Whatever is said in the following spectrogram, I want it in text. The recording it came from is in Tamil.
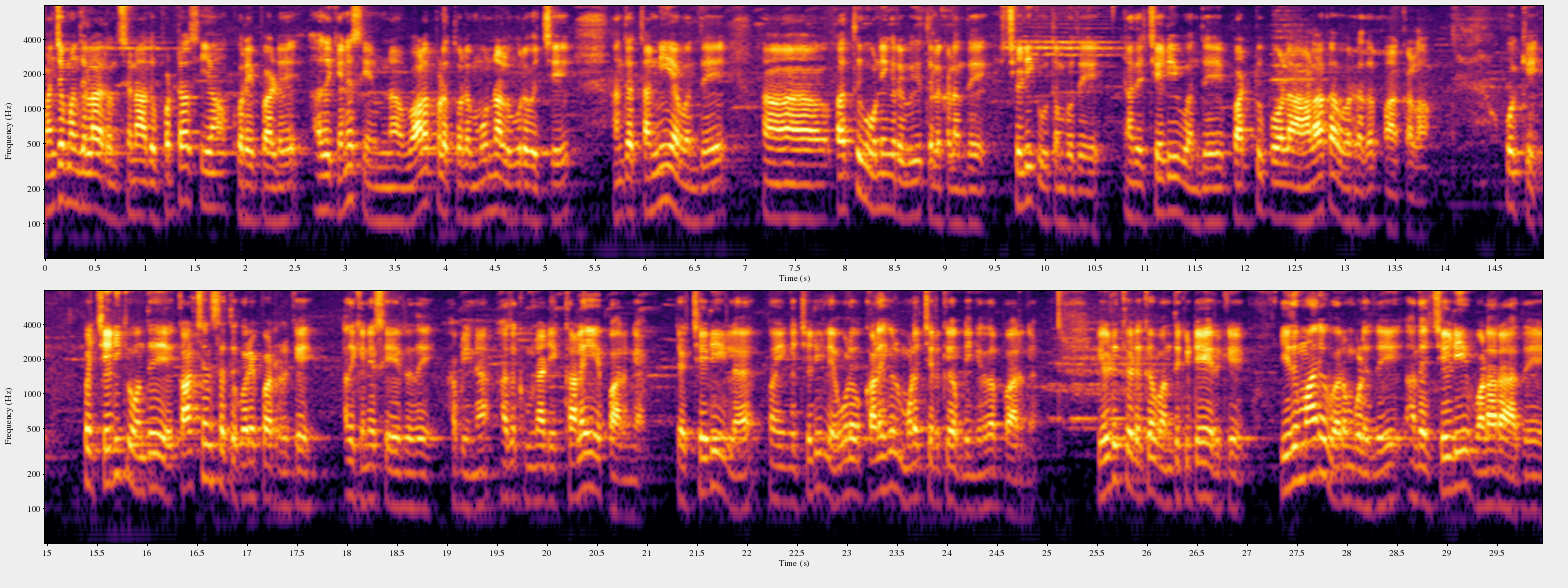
மஞ்சள் மஞ்சளாக இருந்துச்சுன்னா அது பொட்டாசியம் குறைபாடு. அதுக்கு என்ன செய்யணும்னா வாழைப்பழத்தோட மூணு நாள் ஊற வச்சு அந்த தண்ணியை வந்து பத்து ஒன்றுங்கிற விதத்தில் கலந்து செடிக்கு ஊற்றும்போது அந்த செடி வந்து பட்டு போல் அழகாக வர்றதை பார்க்கலாம். ஓகே. இப்போ செடிக்கு வந்து கால்சியம் சத்து குறைபாடு இருக்குது அதுக்கு என்ன செய்கிறது அப்படின்னா அதுக்கு முன்னாடி களையை பாருங்கள் இந்த செடியில் இப்போ எங்கள் செடியில் எவ்வளோ களைகள் முளைச்சிருக்கு அப்படிங்கிறத பாருங்கள் எடுக்க எடுக்க வந்துக்கிட்டே இருக்குது இது மாதிரி வரும் பொழுது அந்த செடி வளராது.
